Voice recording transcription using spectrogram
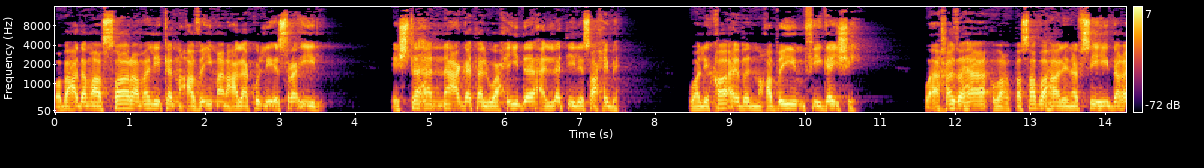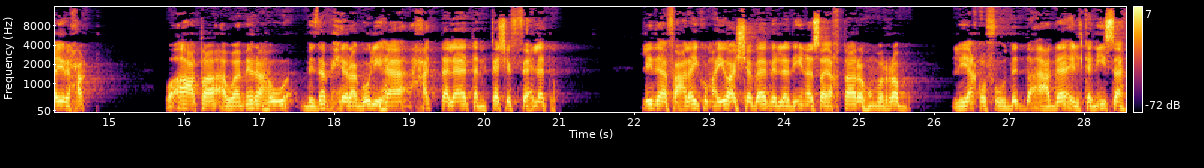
وبعدما صار ملكا عظيما على كل إسرائيل اشتهى النعجة الوحيدة التي لصاحبه ولقائد عظيم في جيشه وأخذها واغتصبها لنفسه بغير حق وأعطى أوامره بذبح رجلها حتى لا تنكشف فعلته. لذا فعليكم أيها الشباب الذين سيختارهم الرب ليقفوا ضد أعداء الكنيسة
